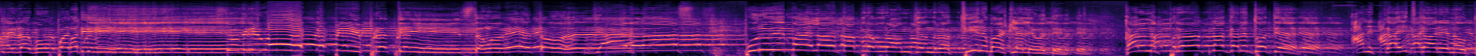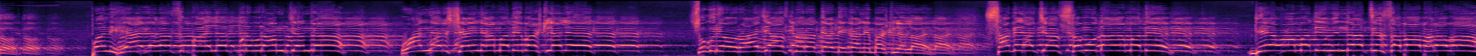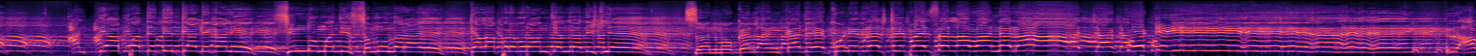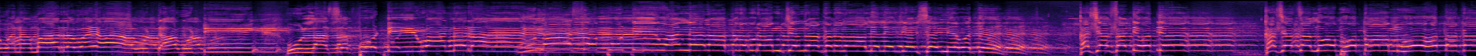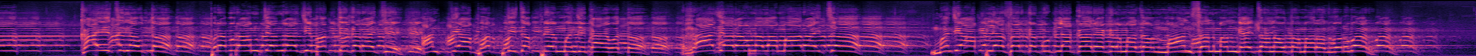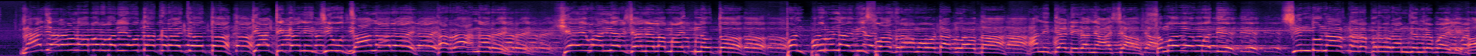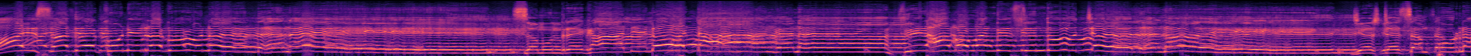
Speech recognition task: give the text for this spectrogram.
श्री रघुपती. बसलेले होते. कारण प्रयत्न करीत होते आणि काहीच कार्य नव्हतं. पण ह्या वेळेस पाहिले प्रभू रामचंद्र वानर सैन्यामध्ये बसलेले सुग्रीव राजा असणारा त्या ठिकाणी बसलेला आहे. सगळ्याच्या समुदायामध्ये देवामध्ये इंद्राची सभा भरावा. आणि त्या पद्धतीत त्या ठिकाणी सिंधू म्हणजे समुद्र आहे. त्याला प्रभू रामचंद्र दिसले. सन्मुख लंका देखून दृष्टी पाहिजे प्रभू रामचंद्राची भक्ती करायची. आणि त्या भक्तीचं प्रेम म्हणजे काय होतं? राजा रावणाला मारायचं. म्हणजे आपल्यासारखं कुठल्या कार्यक्रमात जाऊन मान सन्मान घ्यायचा नव्हता महाराज बरोबर? राजा रावणाबरोबर युद्ध करायचं होतं. त्या ठिकाणी जीव जाणार राहणार आहे. हे वानर सेनेला माहीत नव्हतं पण पूर्ण विश्वास रामावर टाकला होता. आणि त्या ठिकाणी अशा समवेमध्ये सिंधू असणारा प्रभू रामचंद्र पाहिले. आई कुणी लागून समुद्र घाली लोटांगण. श्रीराम वंदी सिंधू चरण ज्येष्ठ संपूर्ण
